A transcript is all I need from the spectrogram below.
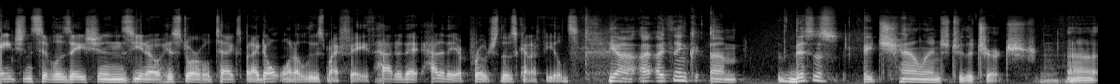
ancient civilizations you know historical texts but i don't want to lose my faith. How do they how do they approach those kind of fields? Yeah i, I think um, this is a challenge to the church mm-hmm. uh,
